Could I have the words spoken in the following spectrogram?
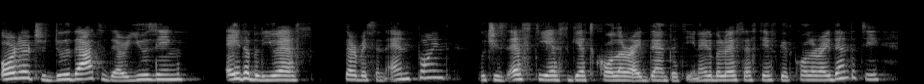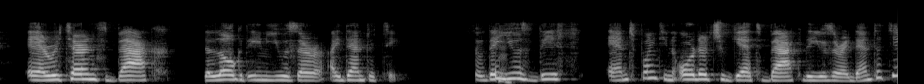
order to do that, they're using AWS service and endpoint, which is STS get caller identity. In AWS STS get caller identity, uh, returns back the logged in user identity. So they hmm. use this endpoint in order to get back the user identity,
